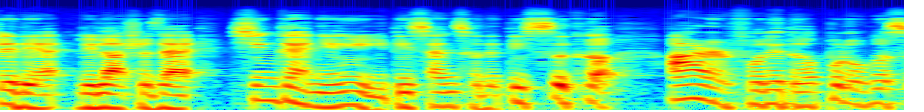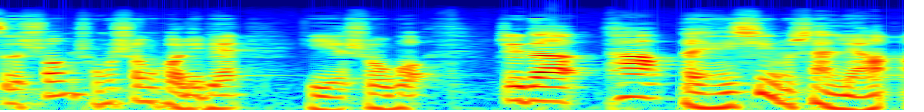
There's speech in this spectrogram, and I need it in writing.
这点李老师在新概念英语第三册的第四课《阿尔弗雷德·布鲁克斯的双重生活》里边也说过，这个他本性善良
